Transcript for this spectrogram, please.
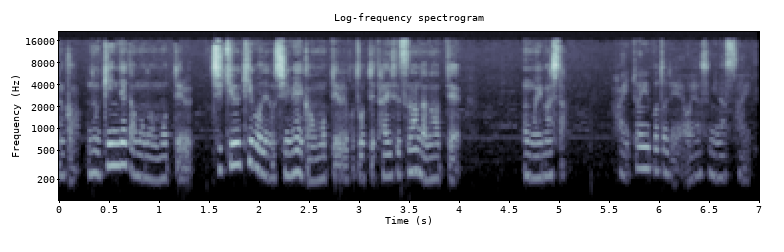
なんか、抜きん出たものを持ってる、地球規模での使命感を持っていることって大切なんだなって思いました。はい、ということでおやすみなさい。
